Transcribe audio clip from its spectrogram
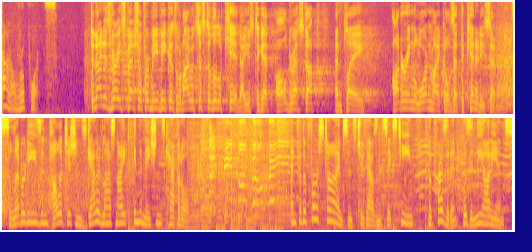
Donald reports. Tonight is very special for me because when I was just a little kid, I used to get all dressed up and play honoring Lorne Michaels at the Kennedy Center. Celebrities and politicians gathered last night in the nation's capital. And for the first time since 2016, the president was in the audience.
